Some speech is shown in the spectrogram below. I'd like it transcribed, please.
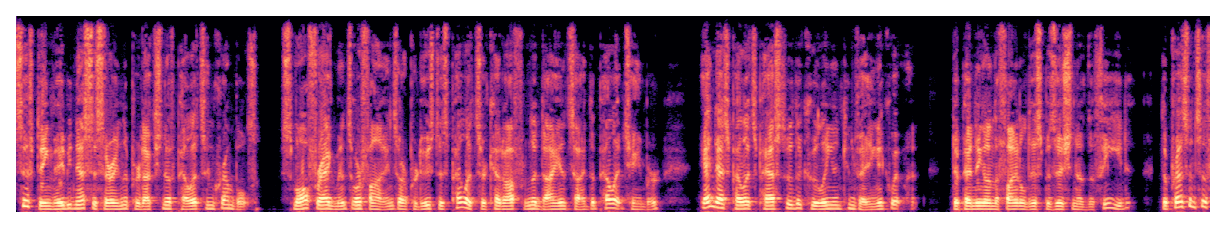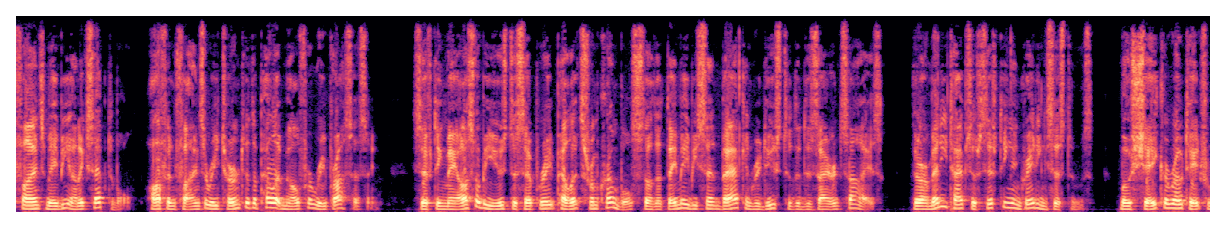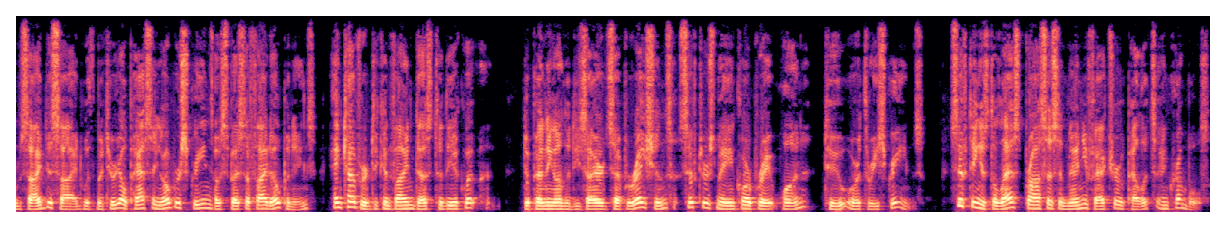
Sifting may be necessary in the production of pellets and crumbles. Small fragments or fines are produced as pellets are cut off from the die inside the pellet chamber and as pellets pass through the cooling and conveying equipment. Depending on the final disposition of the feed, the presence of fines may be unacceptable; often fines are returned to the pellet mill for reprocessing. Sifting may also be used to separate pellets from crumbles so that they may be sent back and reduced to the desired size. There are many types of sifting and grading systems. Most shake or rotate from side to side with material passing over screens of specified openings and covered to confine dust to the equipment. Depending on the desired separations, sifters may incorporate one, two, or three screens. Sifting is the last process in manufacture of pellets and crumbles.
